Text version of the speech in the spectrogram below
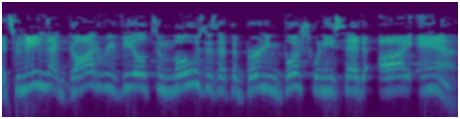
It's the name that God revealed to Moses at the burning bush when He said, I am.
